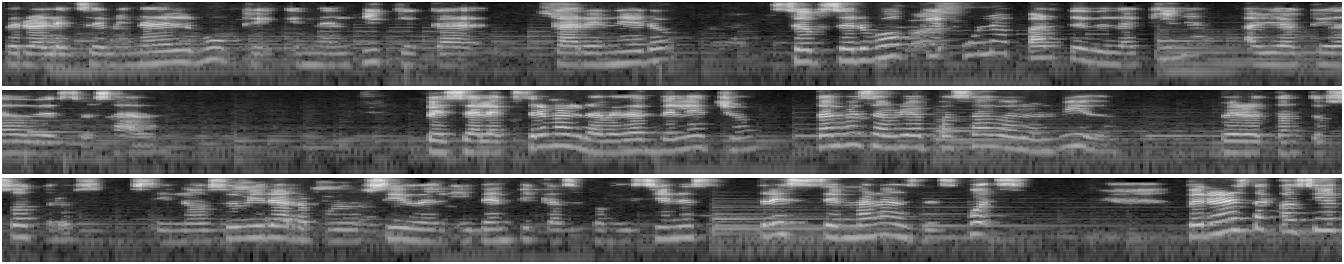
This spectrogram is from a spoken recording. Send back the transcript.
pero al examinar el buque en el dique carenero, se observó que una parte de la quilla había quedado destrozada. Pese a la extrema gravedad del hecho, tal vez habría pasado al olvido, pero tantos otros, si no se hubiera reproducido en idénticas condiciones tres semanas después. Pero en esta ocasión,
